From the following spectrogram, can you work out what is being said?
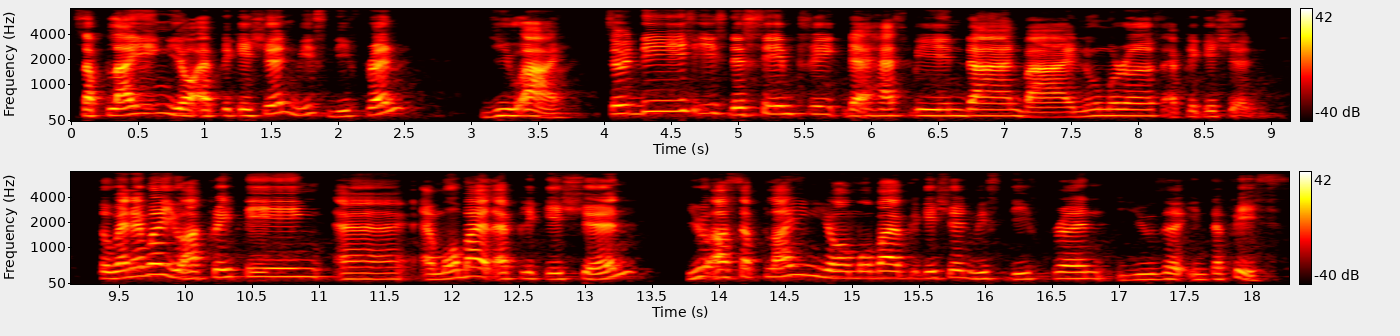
supplying your application with different GUI. So this is the same trick that has been done by numerous applications. So whenever you are creating uh, a mobile application, you are supplying your mobile application with different user interface.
